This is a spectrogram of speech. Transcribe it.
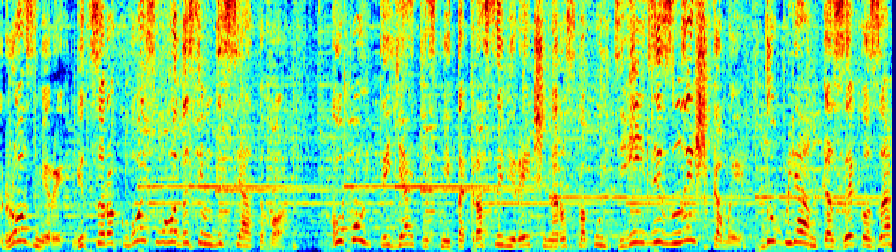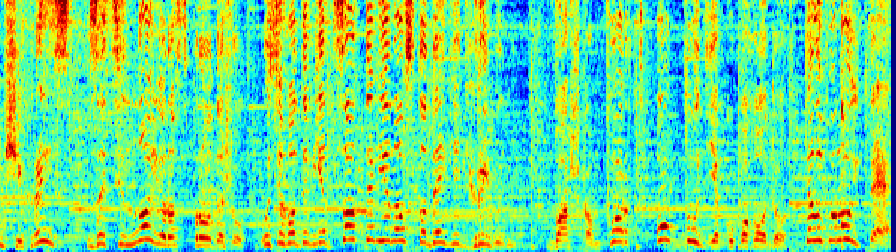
Розміри від 48 до 70. Купуйте якісні та красиві речі на розпакуй ТВ зі знижками. Дублянка з екозамші Грейс за ціною розпродажу усього 999 гривень. Ваш комфорт у будь-яку погоду. Телефонуйте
